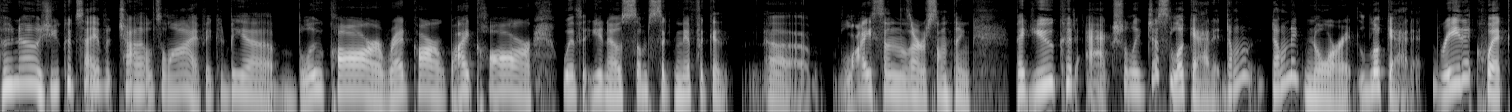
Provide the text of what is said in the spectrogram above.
Who knows? You could save a child's life. It could be a blue car, a red car, a white car with, you know, some significant uh, license or something that you could actually just look at it. Don't don't ignore it. Look at it. Read it quick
